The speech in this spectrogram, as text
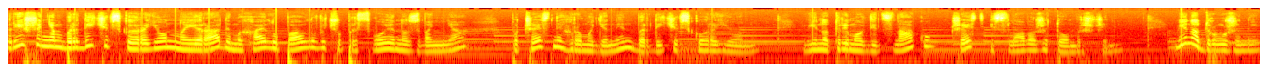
Рішенням Бердичівської районної ради Михайлу Павловичу присвоєно звання Почесний громадянин Бердичівського району. Він отримав відзнаку Честь і слава Житомирщини. Він одружений,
